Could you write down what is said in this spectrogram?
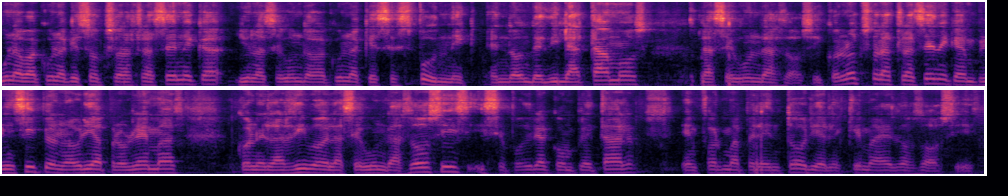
una vacuna que es Oxford AstraZeneca y una segunda vacuna que es Sputnik, en donde dilatamos las segundas dosis. Con Oxford AstraZeneca en principio no habría problemas con el arribo de las segundas dosis y se podría completar en forma perentoria el esquema de dos dosis.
